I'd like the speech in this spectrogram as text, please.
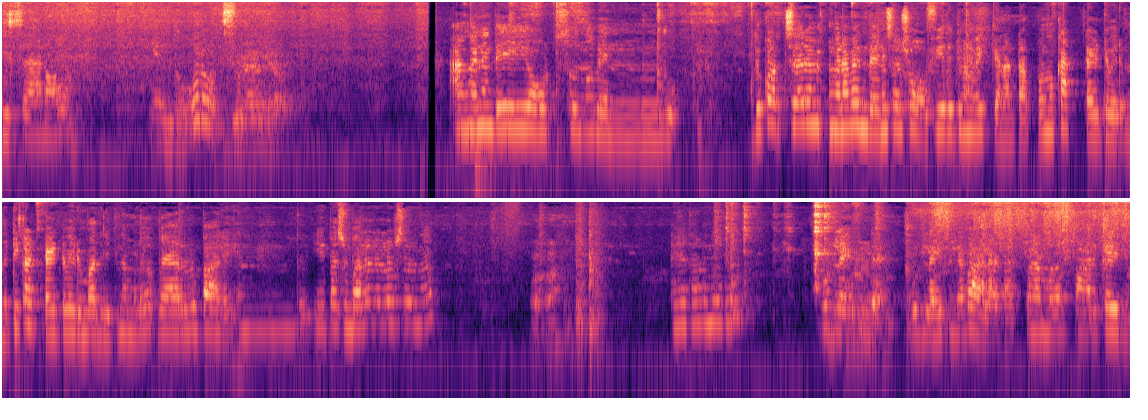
ഡിസാനോയോ? എന്തോ ഒരു ഓട്സ്. അങ്ങനെ ദേ ഈ ഓട്സ് ഒന്ന് വെന്തു. ഇത് കുറച്ചു നേരം ഇങ്ങനെ വെന്തതിന് ശേഷം ഓഫ് ചെയ്തിട്ട് ഇങ്ങനെ വെക്കണം കേട്ടോ. അപ്പൊ ഒന്ന് കട്ടായിട്ട് വരും. എന്നിട്ട് ഈ കട്ടായിട്ട് വരുമ്പോൾ അതിലേക്ക് നമ്മൾ വേറൊരു പാൽ. എന്ത്? ഈ പശുപാലല്ലോ ചേർന്ന് ഏതാണെന്ന് ഗുഡ് ലൈഫിന്റെ ഗുഡ് ലൈഫിന്റെ പാലാട്ടോ. ഇപ്പൊ നമ്മൾ പാൽ കഴിഞ്ഞു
